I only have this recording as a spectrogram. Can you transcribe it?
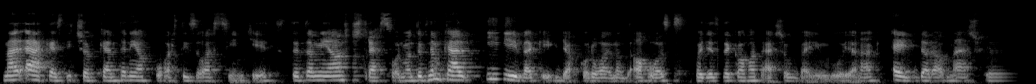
már elkezdi csökkenteni a kortizol szintjét. Tehát ami a stresszhormon. Tehát nem kell évekig gyakorolnod ahhoz, hogy ezek a hatások beinduljanak. Egy darab másfél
